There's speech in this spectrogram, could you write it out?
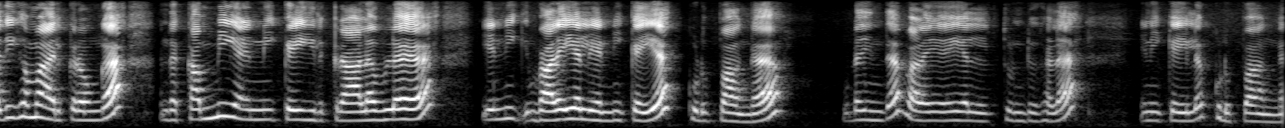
அதிகமாக இருக்கிறவங்க அந்த கம்மி எண்ணிக்கை இருக்கிற அளவில் எண்ணி வளையல் எண்ணிக்கையை கொடுப்பாங்க. உடைந்த வளையல் துண்டுகளை எண்ணிக்கையில் கொடுப்பாங்க.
